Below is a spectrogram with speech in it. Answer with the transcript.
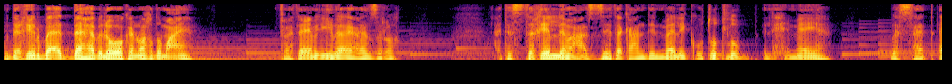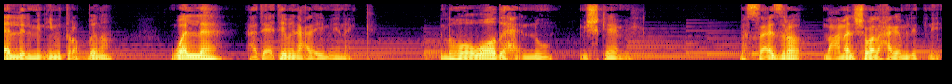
وده غير بقى الذهب اللي هو كان واخده معاه. فهتعمل إيه بقى يا عزرا؟ هتستغل معزتك عند الملك وتطلب الحماية بس هتقلل من قيمة ربنا ولا هتعتمد على إيمانك؟ اللي هو واضح إنه مش كامل. بس عزرا ما عملش ولا حاجة من الاتنين.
